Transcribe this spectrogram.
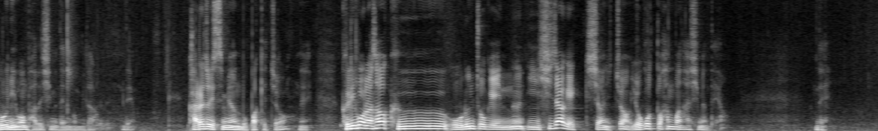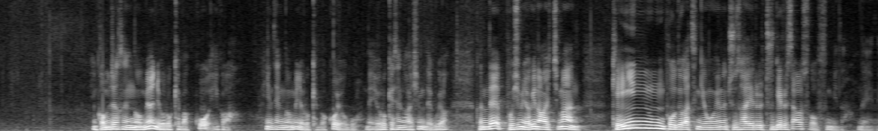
돈 2원 받으시면 되는 겁니다. 네. 가려져 있으면 못 받겠죠. 네. 그리고 나서 그 오른쪽에 있는 이 시작 액션 있죠? 요것도 한번 하시면 돼요. 네. 검정색 넣으면 요렇게 받고 이거. 흰색 넣으면 요렇게 받고 요거. 네 요렇게 생각하시면 되고요. 근데 보시면 여기 나와 있지만 개인 보드 같은 경우에는 주사위를 두 개를 쌓을 수가 없습니다. 네네.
